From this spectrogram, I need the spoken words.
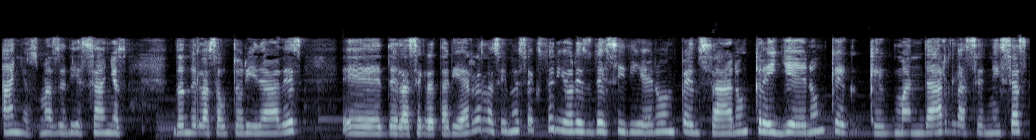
años, más de 10 años, donde las autoridades eh, de la Secretaría de Relaciones Exteriores decidieron, pensaron, creyeron que, mandar las cenizas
